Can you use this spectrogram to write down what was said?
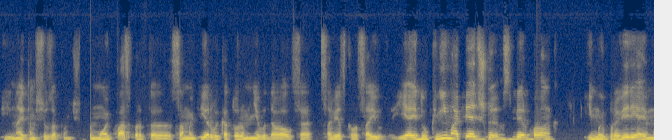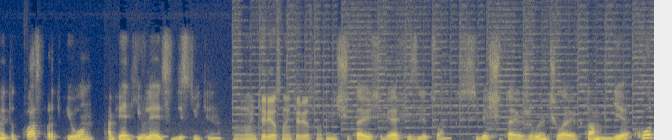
И на этом все закончено. Мой паспорт э, самый первый, который мне выдавался Советского Союза. Я иду к ним опять же в Сбербанк, и мы проверяем этот паспорт, и он опять является действительным. Ну, интересно, интересно. Не считаю себя физлицом себя считаю живым человеком. Там, где вход,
